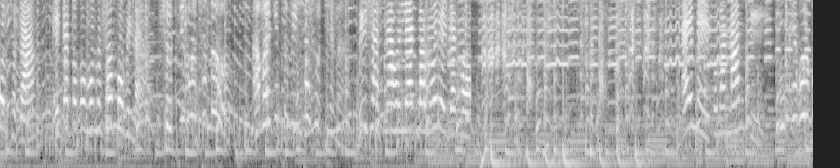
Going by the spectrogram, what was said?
বলছো জান এটা তো কখনো সম্ভবই না। সত্যি বলছো তো? আমার কিন্তু বিশ্বাস হচ্ছে না। বিশ্বাস না হইলে একবার মরে দেখো। এই মেয়ে তোমার নাম কি? মুখে বলব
